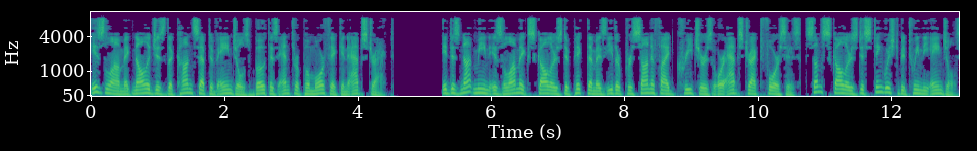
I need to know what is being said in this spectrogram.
Islam acknowledges the concept of angels both as anthropomorphic and abstract. It does not mean Islamic scholars depict them as either personified creatures or abstract forces. Some scholars distinguished between the angels,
